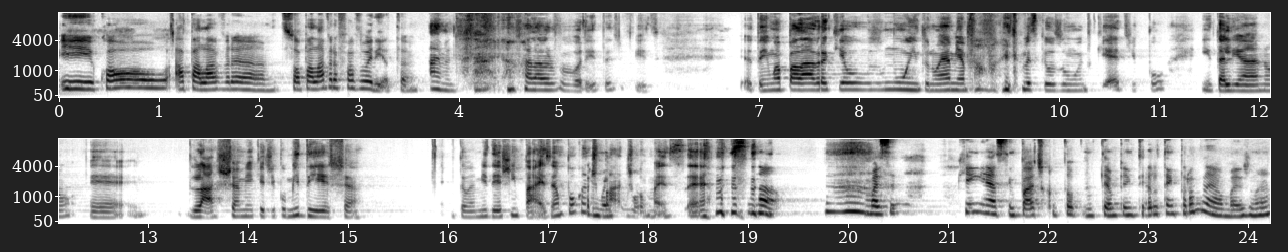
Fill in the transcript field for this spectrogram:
E qual a palavra, sua palavra favorita? Ai, meu Deus, a palavra favorita é difícil. Eu tenho uma palavra que eu uso muito, não é a minha favorita, mas que eu uso muito, que é tipo, em italiano, é, lasciami, que é tipo, me deixa. Então, é me deixa em paz. É um pouco é antipático, mas é. Não. Mas quem é simpático o tempo inteiro tem problemas, né?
